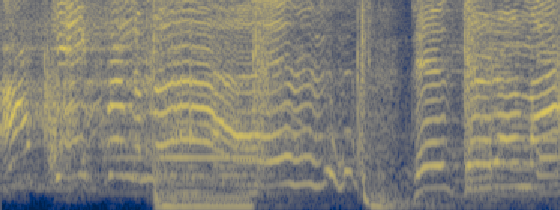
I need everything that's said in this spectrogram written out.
I came from the mud There's dirt on my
